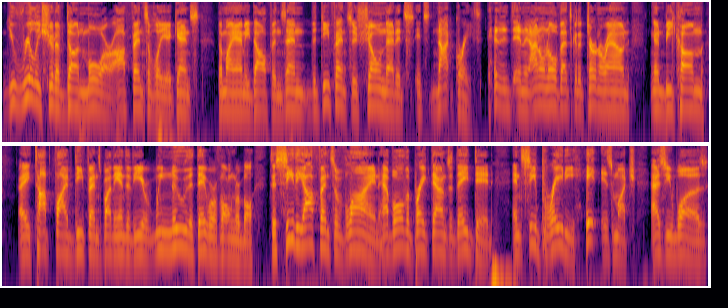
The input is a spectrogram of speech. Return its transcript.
you really should have done more offensively against the Miami Dolphins, and the defense has shown that it's it's not great, and it, and I don't know if that's going to turn around and become a top five defense by the end of the year. We knew that they were vulnerable. To see the offensive line have all the breakdowns that they did and see Brady hit as much as he was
